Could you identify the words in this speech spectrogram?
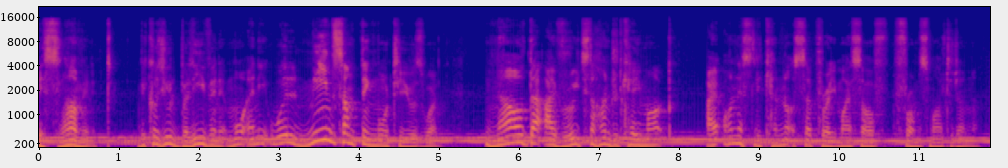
Islam in it because you'll believe in it more and it will mean something more to you as well. Now that I've reached the 100k mark, I honestly cannot separate myself from to Jannah.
